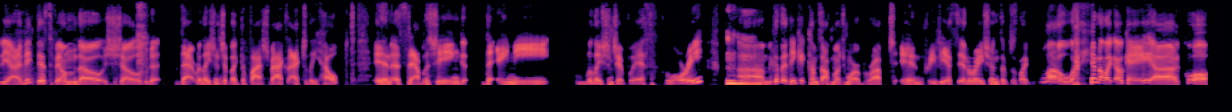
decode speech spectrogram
yeah, I think this film though showed that relationship, like the flashbacks, actually helped in establishing the Amy relationship with Laurie. Mhm. Um, because I think it comes off much more abrupt in previous iterations of just like, whoa, you know, like okay, uh, cool.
